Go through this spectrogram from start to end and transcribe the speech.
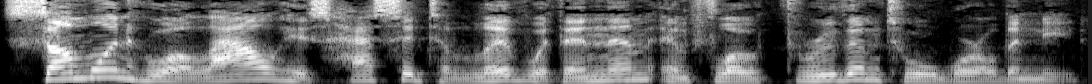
Someone who will allow his Hesed to live within them and flow through them to a world in need.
